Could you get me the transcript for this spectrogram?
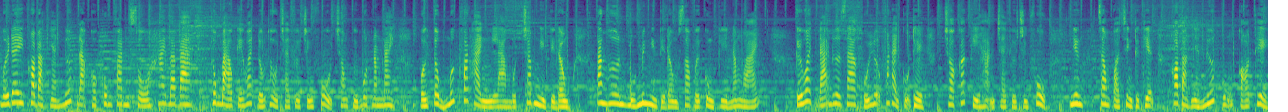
Mới đây, Kho bạc Nhà nước đã có công văn số 233 thông báo kế hoạch đấu thầu trái phiếu chính phủ trong quý 1 năm nay với tổng mức phát hành là 100.000 tỷ đồng, tăng hơn 40.000 tỷ đồng so với cùng kỳ năm ngoái. Kế hoạch đã đưa ra khối lượng phát hành cụ thể cho các kỳ hạn trái phiếu chính phủ, nhưng trong quá trình thực hiện, kho bạc nhà nước cũng có thể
